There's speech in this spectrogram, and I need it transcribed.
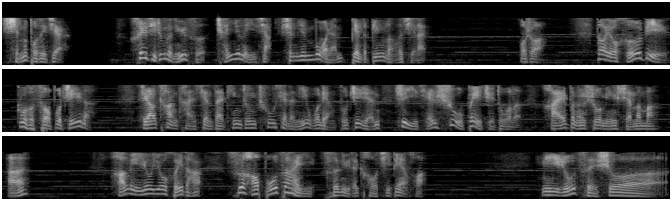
什么不对劲儿？黑气中的女子沉吟了一下，声音蓦然变得冰冷了起来。我说：“道友何必故作不知呢？只要看看现在厅中出现的你我两族之人，是以前数倍之多了，还不能说明什么吗？”啊！韩立悠悠回答，丝毫不在意此女的口气变化。你如此说，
